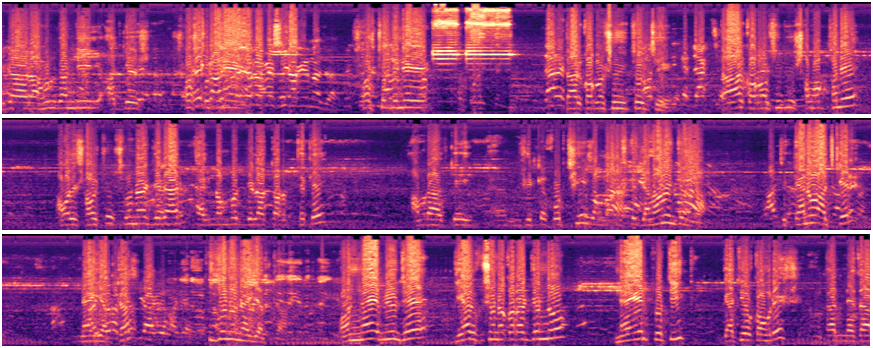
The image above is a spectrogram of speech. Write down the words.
এটা রাহুল গান্ধী আজকে ষষ্ঠ দিনে ষষ্ঠ দিনে তার কর্মসূচি চলছে তার কর্মসূচির সমর্থনে আমাদের সোনা জেলার এক নম্বর জেলার তরফ থেকে আমরা আজকে এই মিছিলটা করছি এবং মানুষকে জানানোর জন্য যে কেন আজকের ন্যায়যাত্রা কি জন্য ন্যায়যাত্রা অন্যায়ের বিরুদ্ধে জিহাদ ঘোষণা করার জন্য ন্যায়ের প্রতীক জাতীয় কংগ্রেস তার নেতা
